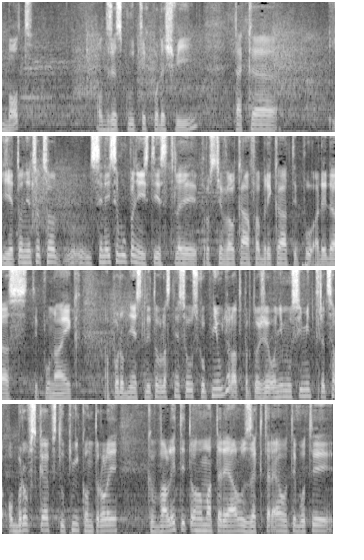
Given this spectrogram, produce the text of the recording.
bot, odřezků těch podešví, tak eh, je to něco, co si nejsem úplně jistý, jestli prostě velká fabrika typu Adidas, typu Nike a podobně, jestli to vlastně jsou schopni udělat, protože oni musí mít přece obrovské vstupní kontroly kvality toho materiálu, ze kterého ty boty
